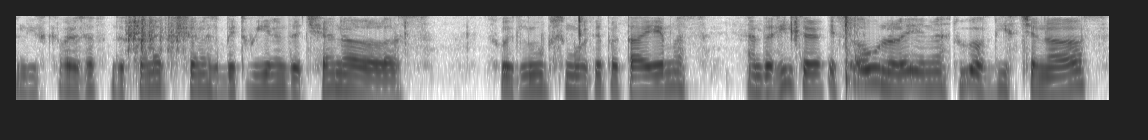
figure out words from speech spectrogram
And these covers the connections between the channels so it loops multiple times and the heater is only in two of these channels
